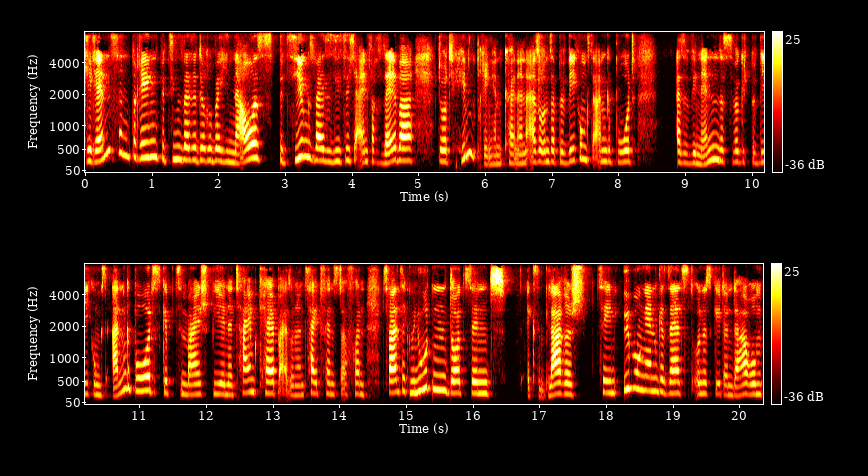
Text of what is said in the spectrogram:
Grenzen bringt, beziehungsweise darüber hinaus, beziehungsweise sie sich einfach selber dorthin bringen können. Also unser Bewegungsangebot also wir nennen das wirklich Bewegungsangebot. Es gibt zum Beispiel eine Time Cap, also ein Zeitfenster von 20 Minuten. Dort sind exemplarisch zehn Übungen gesetzt und es geht dann darum,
